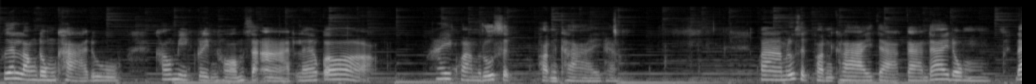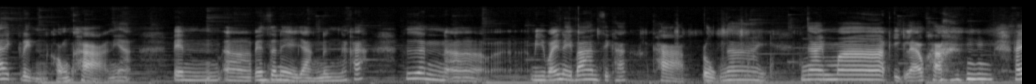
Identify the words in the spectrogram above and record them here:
เพื่อนลองดมข่าดู เขามีกลิ่นหอมสะอาดแล้วก็ให้ความรู้สึกผ่อนคลายค่ะ ความรู้สึกผ่อนคลายจากการได้ดมได้กลิ่นของขาเนี่ยเป็นเป็นเสน่ห์อย่างหนึ่งนะคะ เพื่อนอ มีไว้ในบ้านสิคะขาปลูกง่าย ง่ายมากอีกแล้วค่ะ ให้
